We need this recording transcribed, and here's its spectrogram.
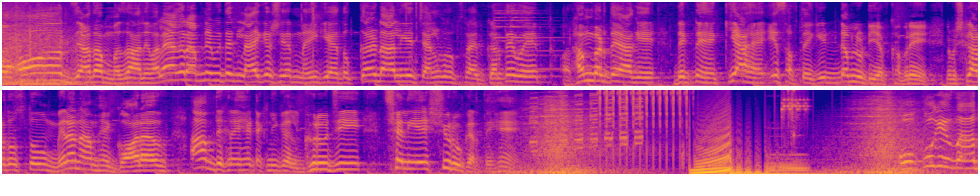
बहुत ज़्यादा मज़ा आने वाला है। अगर आपने अभी तक लाइक या शेयर नहीं किया है तो कर डालिए चैनल को सब्सक्राइब करते हुए, और हम बढ़ते हैं आगे, देखते हैं क्या है इस हफ़्ते की डब्ल्यूटीएफ खबरें। नमस्कार दोस्तों, मेरा नाम है गौरव, आप देख रहे हैं टेक्निकल गुरु चलिए शुरू करते हैं। ओप्पो के साथ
